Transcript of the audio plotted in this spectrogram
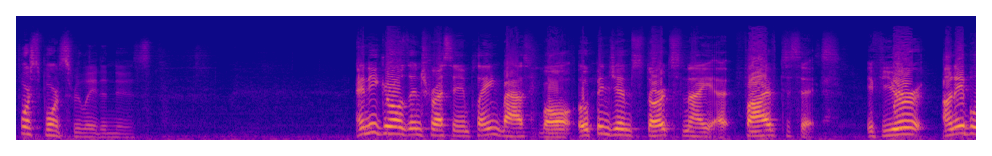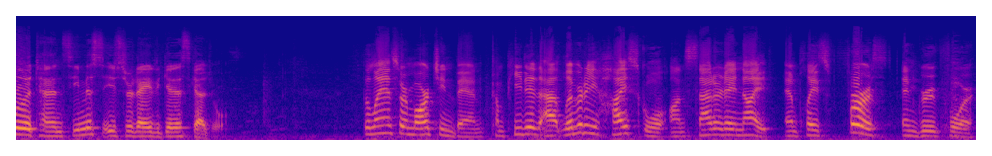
for sports related news. Any girls interested in playing basketball, Open Gym starts tonight at 5 to 6. If you're unable to attend, see Miss Easterday to get a schedule. The Lancer Marching Band competed at Liberty High School on Saturday night and placed first in Group 4.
